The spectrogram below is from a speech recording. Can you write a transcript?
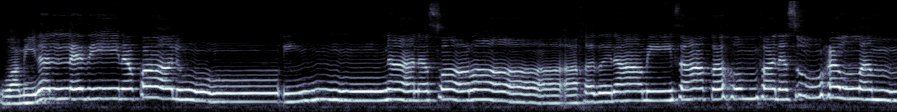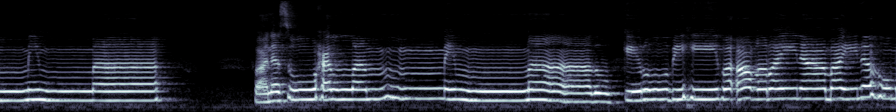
ومن الذين قالوا إنا نصارى أخذنا ميثاقهم فنسوا حظا مما فنسوا حظا مما ذكروا به فأغرينا بينهم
